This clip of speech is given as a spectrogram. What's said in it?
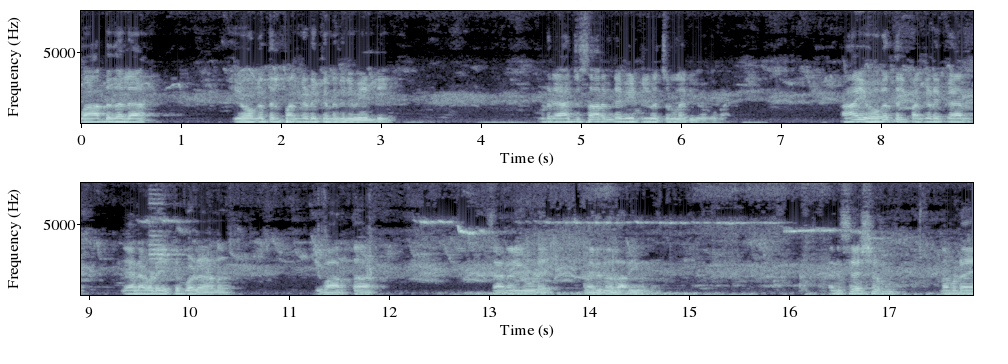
വാർഡ് തല യോഗത്തിൽ പങ്കെടുക്കുന്നതിന് വേണ്ടി നമ്മുടെ രാജു സാറിന്റെ വീട്ടിൽ വെച്ചുള്ള യോഗമാണ്. ആ യോഗത്തിൽ പങ്കെടുക്കാൻ ഞാൻ അവിടെ എത്തുമ്പോഴാണ് ഈ വാർത്ത ചാനലിലൂടെ വരുന്നത് അറിയുന്നത്. അതിനുശേഷം നമ്മുടെ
